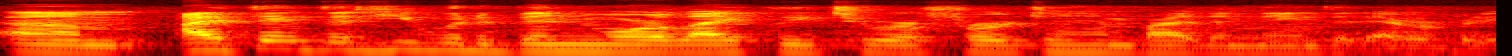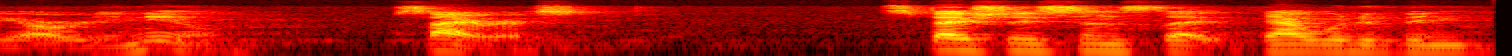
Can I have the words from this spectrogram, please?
Um, I think that he would have been more likely to refer to him by the name that everybody already knew, Cyrus. Especially since that, that would have been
